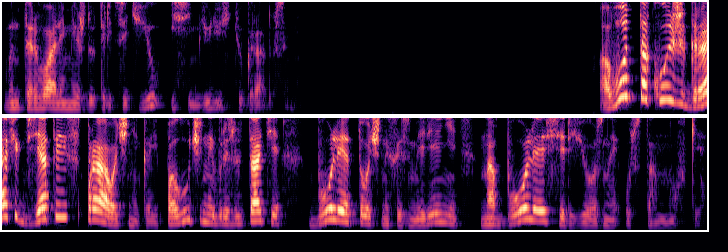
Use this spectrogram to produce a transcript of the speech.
в интервале между 30 и 70 градусами. А вот такой же график, взятый из справочника и полученный в результате более точных измерений на более серьезной установке.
